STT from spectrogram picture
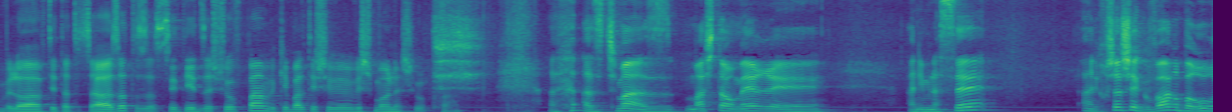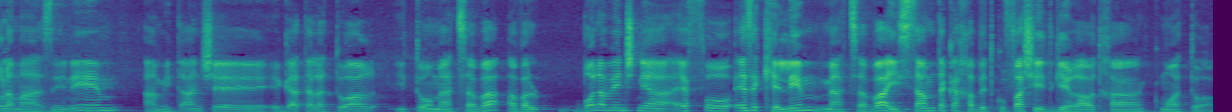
ולא אהבתי את התוצאה הזאת, אז עשיתי את זה שוב פעם, וקיבלתי 78 שוב פעם. אז תשמע, אז מה שאתה אומר, אה, אני מנסה, אני חושב שכבר ברור למאזינים המטען שהגעת לתואר איתו מהצבא, אבל בוא נבין שנייה איפה, איזה כלים מהצבא יישמת ככה בתקופה שאתגרה אותך כמו התואר.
